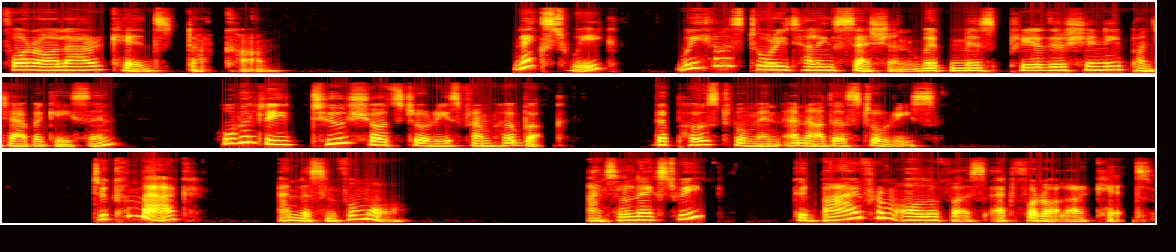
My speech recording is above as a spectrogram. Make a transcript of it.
forallourkids.com. Next week, we have a storytelling session with Ms. Priyadarshini Panchabakesan, who will read two short stories from her book, The Postwoman and Other Stories. Do come back and listen for more. Until next week, goodbye from all of us at For All Our Kids.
